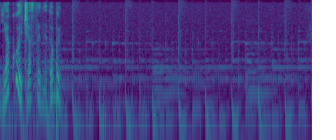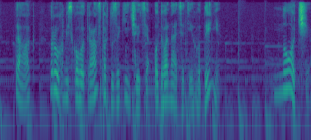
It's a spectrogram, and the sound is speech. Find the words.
Якої частини доби? Так, рух міського транспорту закінчується о 12 годині ночі.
